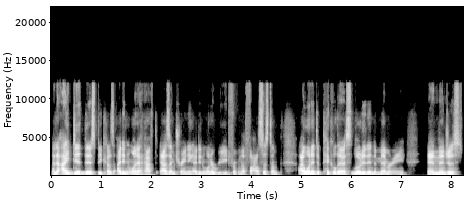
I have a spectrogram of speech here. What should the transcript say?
and i did this because i didn't want to have to, as i'm training i didn't want to read from the file system i wanted to pickle this load it into memory and then just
